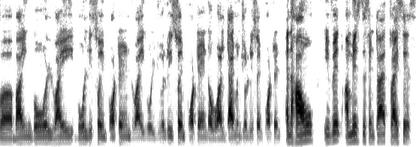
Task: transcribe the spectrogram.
uh, buying gold, why gold is so important, why gold jewelry is so important, or why diamond jewelry is so important, and how even amidst this entire crisis,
